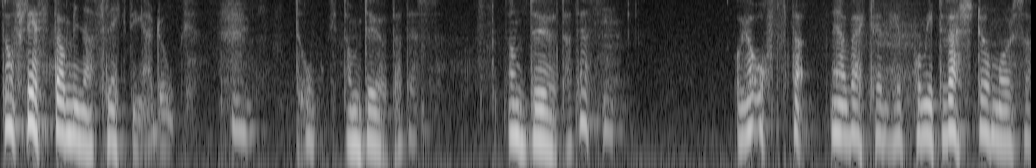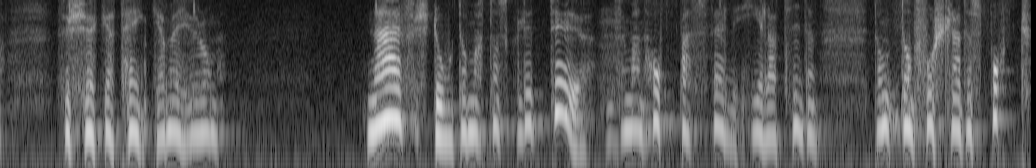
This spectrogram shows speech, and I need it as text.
De flesta av mina släktingar dog. Mm. Dog, de dödades. De dödades. Mm. Och jag ofta, när jag verkligen är på mitt värsta humör, så försöker jag tänka mig hur de... När förstod de att de skulle dö? För man hoppas väl hela tiden. De, de forslades bort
